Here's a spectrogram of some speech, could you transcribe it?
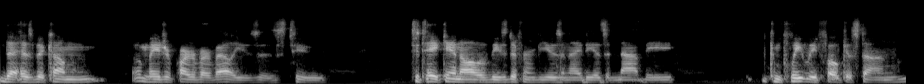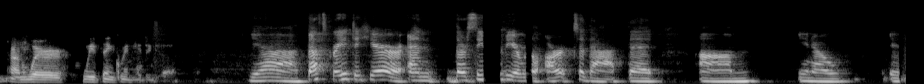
that has become a major part of our values is to to take in all of these different views and ideas and not be completely focused on on where we think we need to go. Yeah that's great to hear. And there seems to be a real art to that that um, you know, it's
